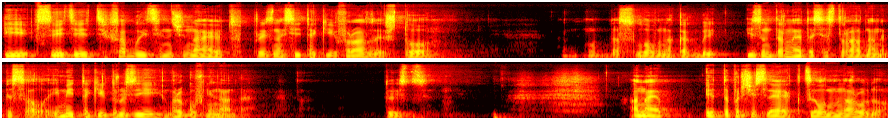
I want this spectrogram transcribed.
И в свете этих событий начинают произносить такие фразы, что ну, дословно как бы из интернета сестра одна написала, иметь таких друзей врагов не надо. То есть она это причисляет к целому народу.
